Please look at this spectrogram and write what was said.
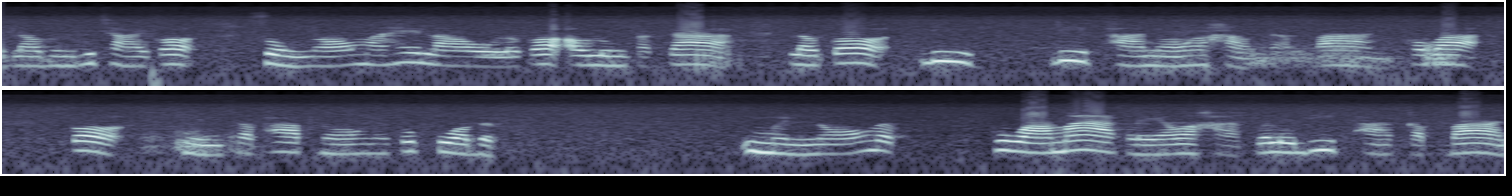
สเราเป็นผู้ชายก็ส่งน้องมาให้เรา แล้วก็เอาลงตะกร้า แล้วก็รีบรีบพาน้องอะค่ะกลับบ้าน เพราะว่าก็เห็นสภาพน้องแล้วก็กลัวแบบ เหมือนน้องแบบกลัวมากแล้วอะค่ะ ก็เลยรีบพากลับบ้าน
